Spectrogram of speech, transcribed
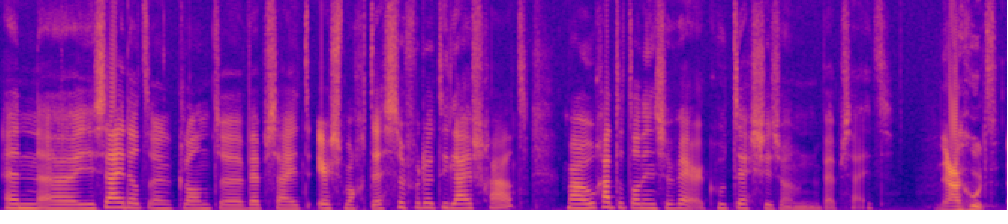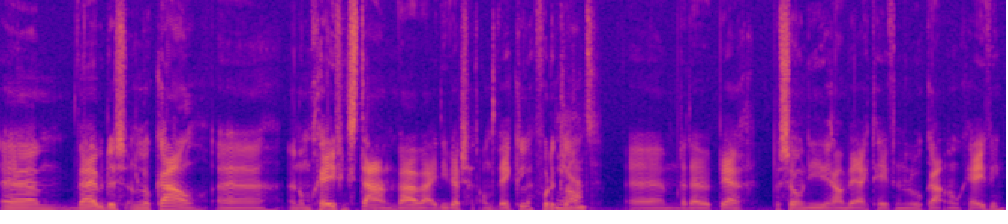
En eh, je zei dat een klant de website eerst mag testen voordat hij live gaat. Maar hoe gaat dat dan in zijn werk? Hoe test je zo'n website? Ja, goed. ehm, wij hebben dus een lokaal, eh, een omgeving staan waar wij die website ontwikkelen voor de Ja. klant. Ehm, dat hebben we per persoon die eraan werkt, heeft een lokale omgeving.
